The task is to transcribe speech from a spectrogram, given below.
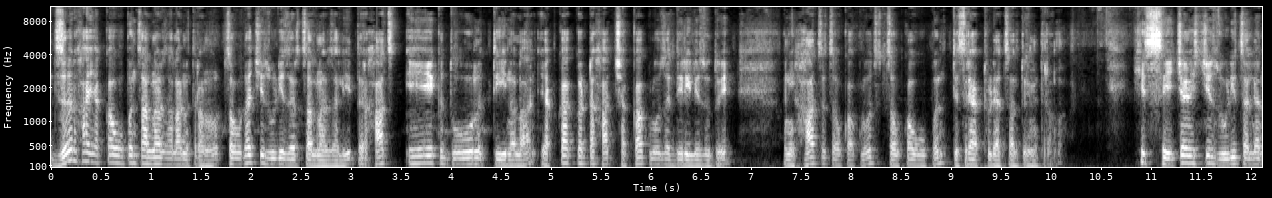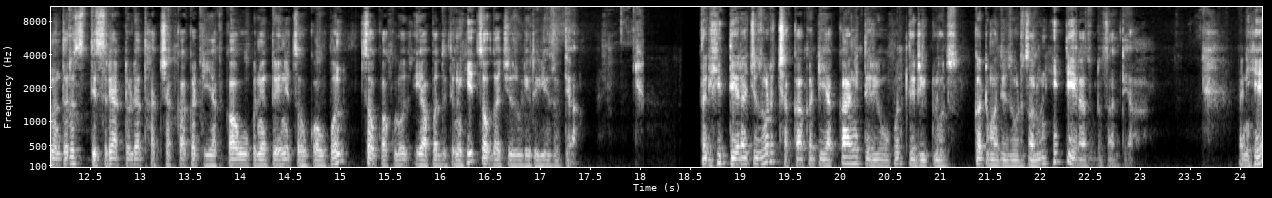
जर हा एक्का ओपन चालणार झाला मित्रांनो चौदाची जोडी जर चालणार झाली तर हाच एक दोन तीनला यक्का कट हा छक्का क्लोज आधी रिलीज होतोय. आणि हाच चौका क्लोज चौका ओपन तिसऱ्या आठवड्यात चालतोय मित्रांनो. ही सेहेचाळीसची जोडी चालल्यानंतरच तिसऱ्या आठवड्यात हा छक्का कट यक्का ओपन येतोय आणि चौका ओपन चौका क्लोज या पद्धतीने ही चौदाची जोडी रिलीज होत्या. तर ही तेराची जोड छक्का कट यक्का आणि तेरी ओपन तेरी क्लोज कटमध्ये जोड चालून ही तेरा जोड चालत्या. आणि हे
